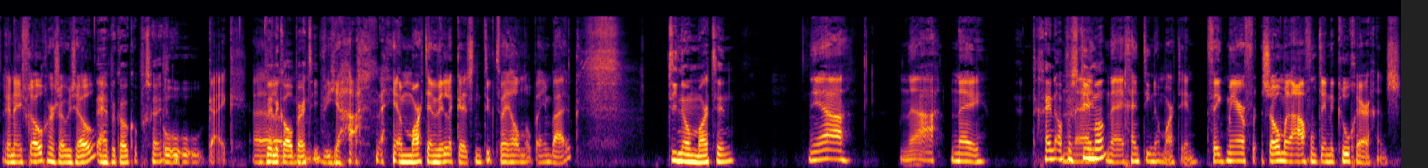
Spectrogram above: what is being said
René Vroger sowieso. Daar heb ik ook opgeschreven. Oeh, oeh, oeh, kijk. Willeke Ehm, Alberti. Ja, nee, en Mart en Willeke is natuurlijk twee handen op één buik. Tino Martin. Ja, nou, nee. Geen après-ski nee, man? nee, geen Tino Martin. Vind ik meer zomeravond in de kroeg ergens.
